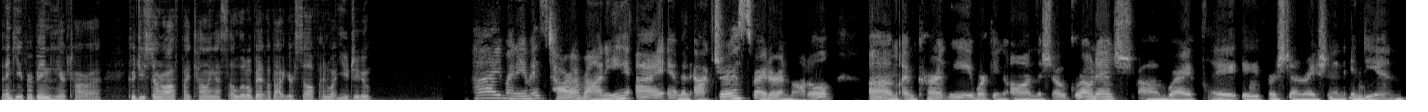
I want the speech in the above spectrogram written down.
Thank you for being here, Tara. Could you start off by telling us a little bit about yourself and what you do? Hi, my name is Tara Raani. I am an actress, writer, and model. Um, I'm currently working on the show Grownish, um, where I play a first generation Indian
